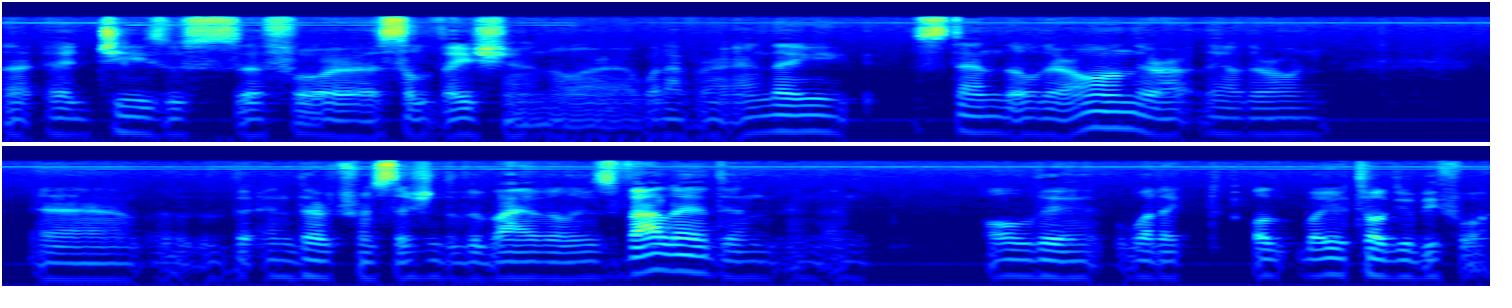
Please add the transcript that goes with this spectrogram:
a Jesus uh, for salvation or whatever, and they stand of their own. They are, they have their own the, and their translation to the Bible is valid, and, and, and all the what I all, what I told you before.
